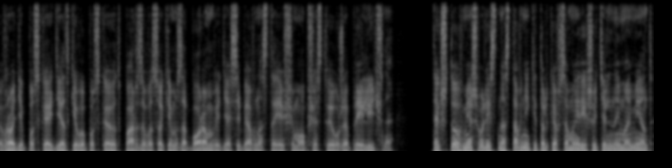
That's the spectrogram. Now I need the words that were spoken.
вроде пускай детки выпускают пар за высоким забором, ведя себя в настоящем обществе уже прилично — так что вмешивались наставники только в самый решительный момент,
